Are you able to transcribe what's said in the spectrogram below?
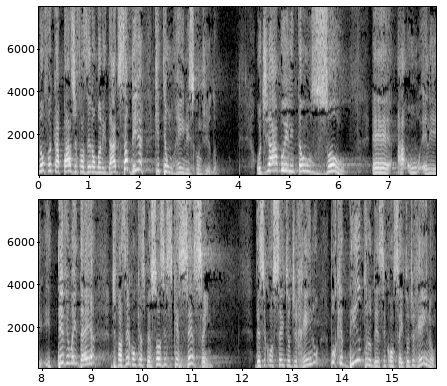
não foi capaz de fazer a humanidade saber que tem um reino escondido. O diabo, ele então usou, é, a, o, ele teve uma ideia de fazer com que as pessoas esquecessem desse conceito de reino, porque dentro desse conceito de reino,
